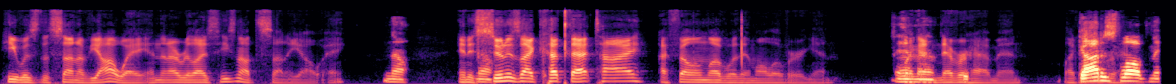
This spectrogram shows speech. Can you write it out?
he was the son of Yahweh. And then I realized he's not the son of Yahweh. No. And as no. soon as I cut that tie, I fell in love with him all over again. Amen. Like I never have, man. Like God is have. love, man.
